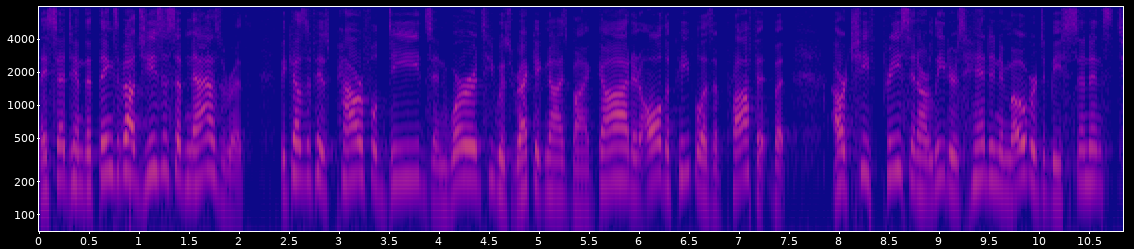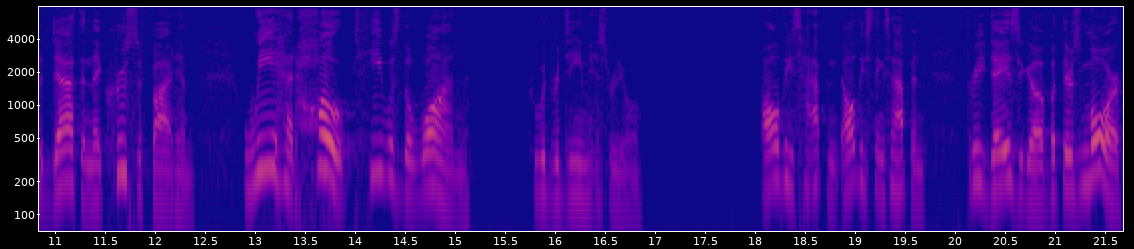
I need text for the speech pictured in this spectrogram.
They said to him, The things about Jesus of Nazareth. Because of his powerful deeds and words, he was recognized by God and all the people as a prophet. But our chief priests and our leaders handed him over to be sentenced to death, and they crucified him. We had hoped he was the one who would redeem Israel all these happened all these things happened three days ago but there's more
